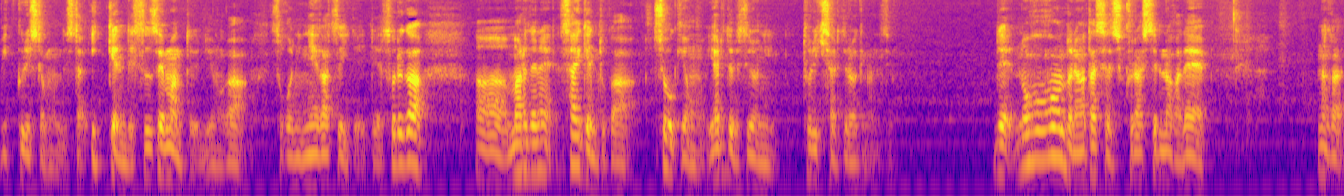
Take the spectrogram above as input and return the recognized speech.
びっくりしたもんでした。1件で数千万というのがそこに値がついていてそれがあまるでね債券とか証券をやり取りするように取引されてるわけなんですよ。でのほほんとに私たち暮らしてる中でなんか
